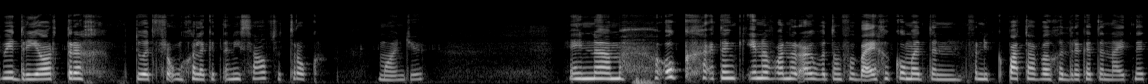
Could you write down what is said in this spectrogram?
2-3 jaar terug dood verongeluk het in die selfde trok, mind you. En um, ook, ek dink een of ander ou wat hom voorbij gekom het en van die pad af wil gedruk het en hy het net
